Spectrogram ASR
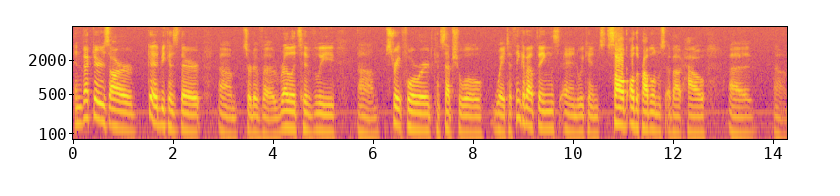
And vectors are good because they're um, sort of a relatively um, straightforward, conceptual way to think about things, and we can solve all the problems about how uh, um,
